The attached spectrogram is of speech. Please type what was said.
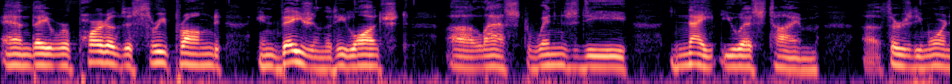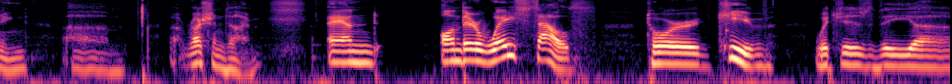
and they were part of this three pronged invasion that he launched uh, last Wednesday night, U.S. time, uh, Thursday morning, um, uh, Russian time. And on their way south toward Kiev, which is the uh,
